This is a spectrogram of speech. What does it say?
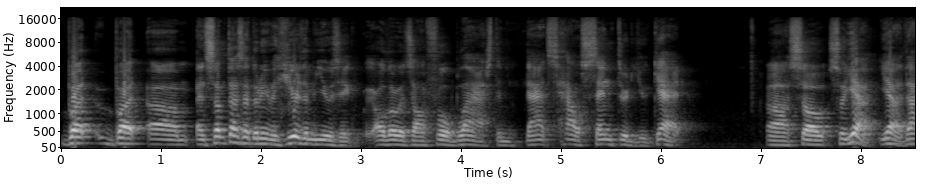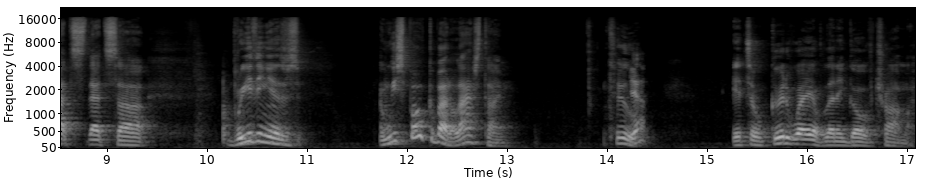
but but um, and sometimes I don't even hear the music, although it's on full blast, and that's how centered you get. Uh, so so yeah yeah that's that's uh, breathing is, and we spoke about it last time, too. Yeah. It's a good way of letting go of trauma,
